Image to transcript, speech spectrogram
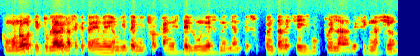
como nuevo titular de la Secretaría de Medio Ambiente de Michoacán este lunes mediante su cuenta de Facebook, fue la designación.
